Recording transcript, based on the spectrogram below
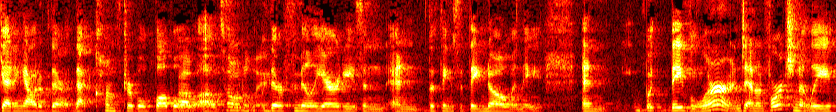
getting out of their that comfortable bubble, Bubble, of totally. their familiarities and and the things that they know and they and what they've learned. And unfortunately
